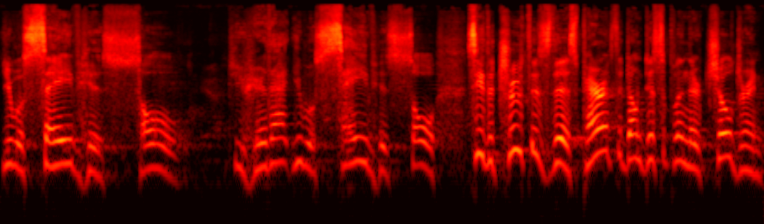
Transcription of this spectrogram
you will save his soul. Do you hear that? You will save his soul. See, the truth is this parents that don't discipline their children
